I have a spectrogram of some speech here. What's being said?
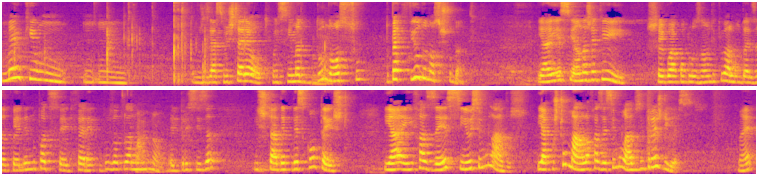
meio que um, um, um vamos dizer assim, um estereótipo em cima do nosso, do perfil do nosso estudante. E aí esse ano a gente chegou à conclusão de que o aluno do Elisa Coelho ele não pode ser diferente dos outros alunos, não. Ele precisa estar dentro desse contexto. E aí fazer sim os simulados. E acostumá-lo a fazer simulados em três dias. Né?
